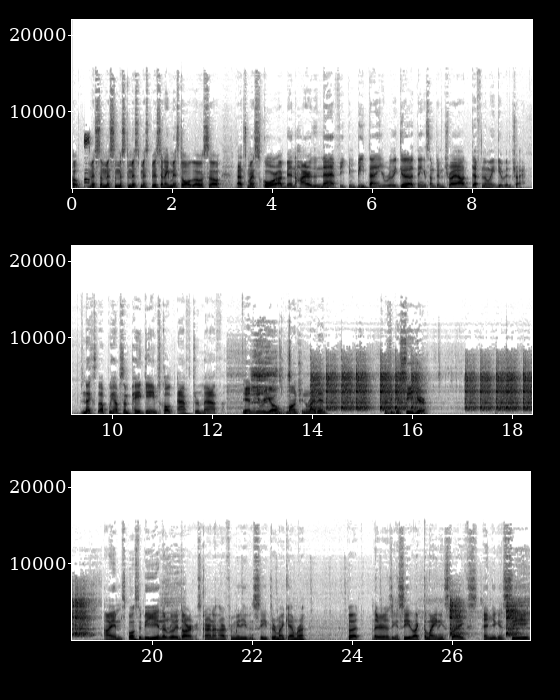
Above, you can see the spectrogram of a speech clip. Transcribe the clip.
Oh, missed, missed, missed, missed, missed, missed, and I missed all those. So that's my score. I've been higher than that. If you can beat that, you're really good. I think it's something to try out. Definitely give it a try. Next up, we have some paid games called Aftermath. And here we go, launching right in. As you can see here, I am supposed to be in the really dark. It's kind of hard for me to even see through my camera. But there, as you can see, like the lightning strikes, and you can see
